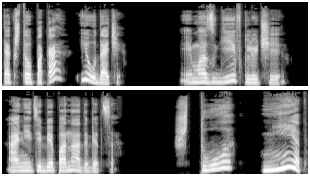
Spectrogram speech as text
Так что пока и удачи. И мозги включи. Они тебе понадобятся. Что? Нет,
